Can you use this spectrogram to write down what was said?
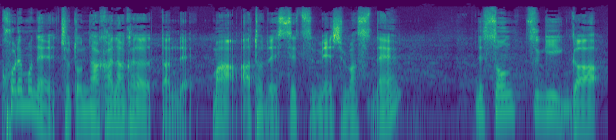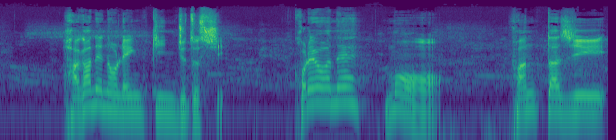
これもね、ちょっとなかなかだったんで、まあ、後で説明しますね。で、その次が、鋼の錬金術師。これはね、もう、ファンタジ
